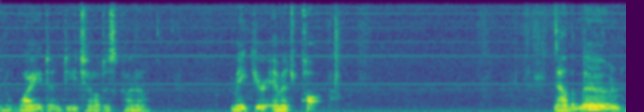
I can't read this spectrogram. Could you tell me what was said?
you know, white and detail just kind of make your image pop. Now the moon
